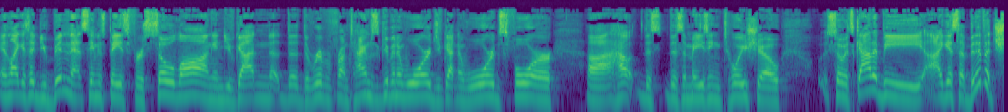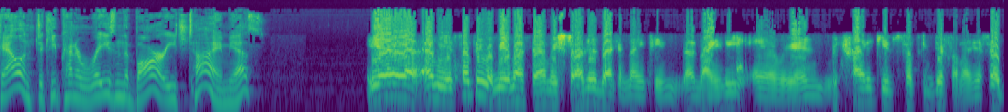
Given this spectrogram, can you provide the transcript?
And like I said, you've been in that same space for so long, and you've gotten the the Riverfront Times has given awards. You've gotten awards for uh, how this this amazing toy show. So it's got to be, I guess, a bit of a challenge to keep kind of raising the bar each time. Yes. Yeah, I mean, it's something that me and my family started back in 1990, and we, and we try to keep something different. Like I said,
